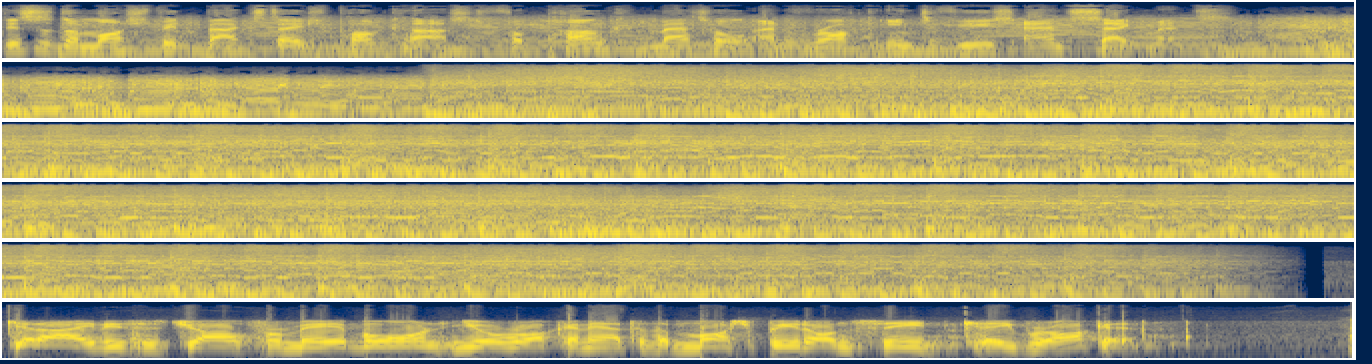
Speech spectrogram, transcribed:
This is the Mosh Pit Backstage podcast for punk, metal, and rock interviews and segments. G'day, this is Joel from Airbourne, and you're rocking out to the mosh pit on SYN. Keep rocking.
